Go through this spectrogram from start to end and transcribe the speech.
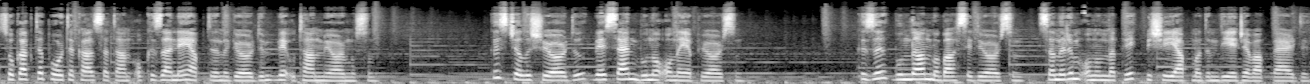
sokakta portakal satan o kıza ne yaptığını gördüm ve utanmıyor musun? Kız çalışıyordu ve sen bunu ona yapıyorsun. Kızı, bundan mı bahsediyorsun? Sanırım onunla pek bir şey yapmadım diye cevap verdi.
